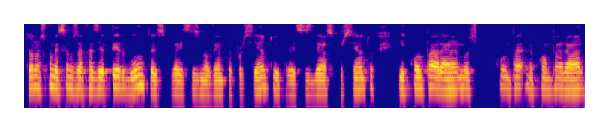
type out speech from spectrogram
Então, nós começamos a fazer perguntas para esses 90% e para esses 10% e compararmos, comparar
